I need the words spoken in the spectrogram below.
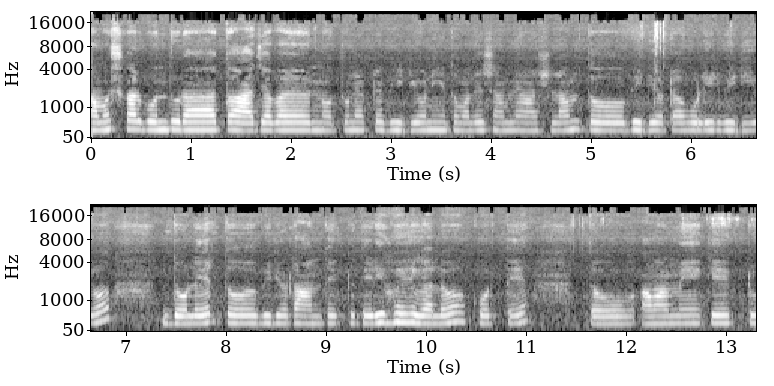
নমস্কার বন্ধুরা, তো আজ আবার নতুন একটা ভিডিও নিয়ে তোমাদের সামনে আসলাম। তো ভিডিওটা হোলির ভিডিও, দোলের। তো ভিডিওটা আনতে একটু দেরি হয়ে গেল করতে। তো আমার মেয়েকে একটু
